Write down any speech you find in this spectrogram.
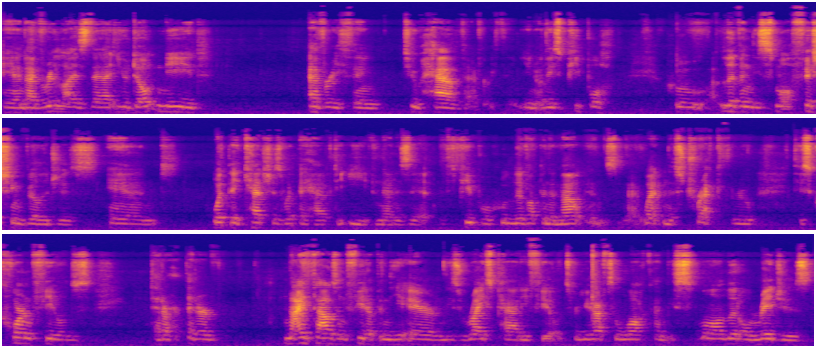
and I've realized that you don't need everything to have everything. You know, these people who live in these small fishing villages and what they catch is what they have to eat, and that is it. These people who live up in the mountains, and I went in this trek through these cornfields that are that are 9,000 feet up in the air and these rice paddy fields where you have to walk on these small little ridges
